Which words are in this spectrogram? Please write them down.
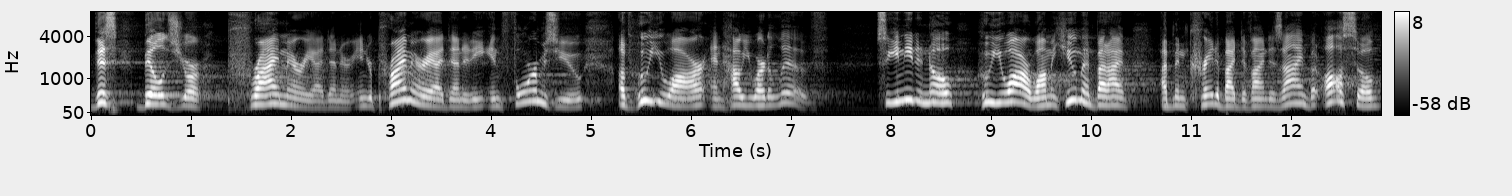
This builds your primary identity, and your primary identity informs you of who you are and how you are to live. So you need to know who you are. Well, I'm a human, but I've, I've been created by divine design, but also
